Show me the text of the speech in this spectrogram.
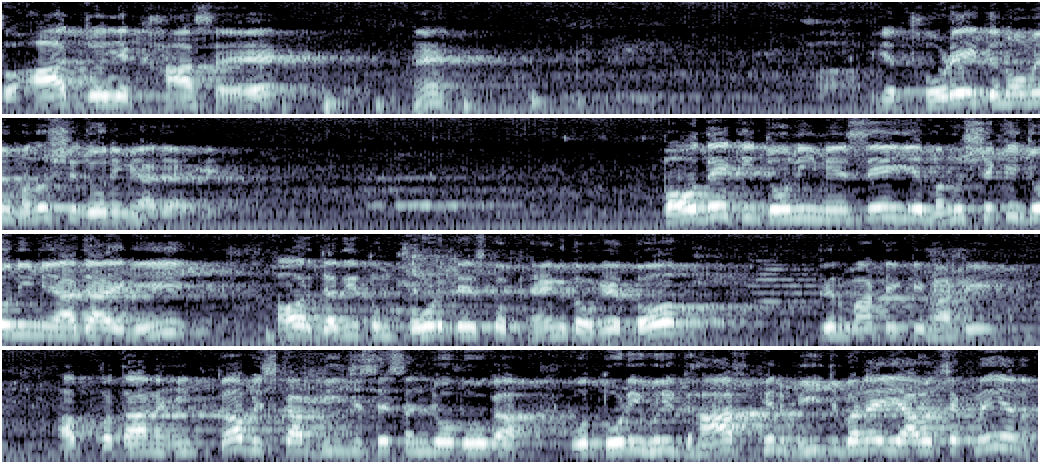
तो आज जो ये घास है, है ये थोड़े ही दिनों में मनुष्य जोनी में आ जाएगी। पौधे की जोनी में से ये मनुष्य की जोनी में आ जाएगी, और यदि तुम तोड़ के इसको फेंक दोगे तो फिर माटी की माटी। अब पता नहीं कब इसका बीज से संजोग होगा। वो तोड़ी हुई घास फिर बीज बने, ये आवश्यक नहीं है ना?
